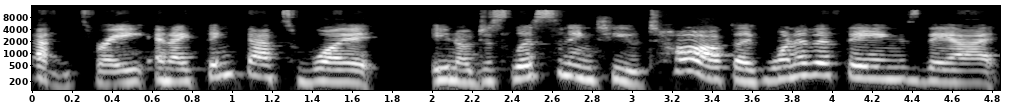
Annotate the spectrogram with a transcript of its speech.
Sense, right? And I think that's what you know, just listening to you talk, like one of the things that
